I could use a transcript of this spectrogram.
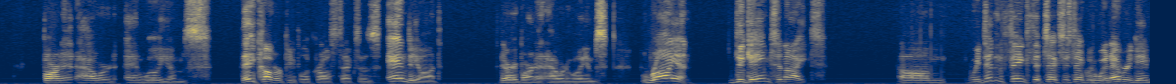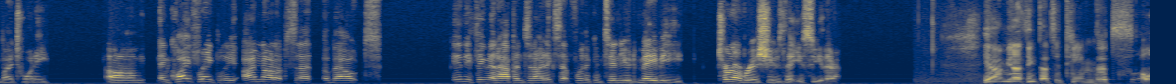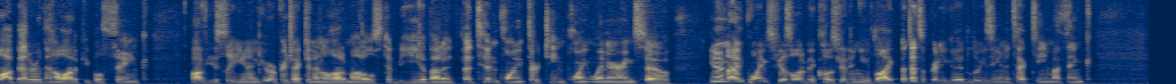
Barnett, Howard, and Williams. They cover people across Texas and beyond. They're at Barnett, Howard, and Williams. Ryan, the game tonight. Um, we didn't think that Texas Tech would win every game by 20. Um, and quite frankly, I'm not upset about anything that happened tonight except for the continued maybe turnover issues that you see there. Yeah, I mean, I think that's a team that's a lot better than a lot of people think. Obviously, you know, you were projected in a lot of models to be about a, a 10 point, 13 point winner. And so, you know, nine points feels a little bit closer than you'd like, but that's a pretty good Louisiana Tech team. I think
